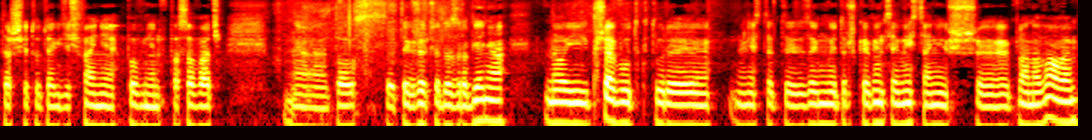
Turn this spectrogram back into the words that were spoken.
też się tutaj gdzieś fajnie powinien wpasować. E, To z tych rzeczy do zrobienia. No i przewód, który niestety zajmuje troszkę więcej miejsca niż e, planowałem,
